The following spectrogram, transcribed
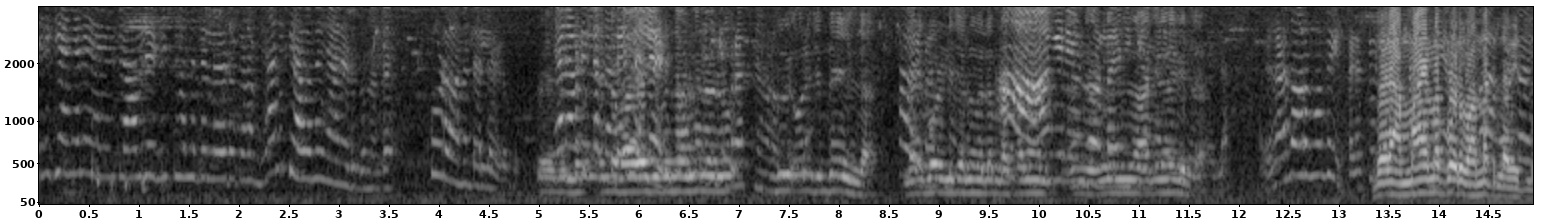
എനിക്ക് അങ്ങനെ രാവിലെ എണീച്ച് വന്നിട്ടെല്ലാം എടുക്കണം. എനിക്കാവുന്ന ഞാൻ എടുക്കുന്നുണ്ട്. കൂടെ വന്നിട്ടെല്ലാം എടുക്കും. ഞാൻ അവിടെ ഇല്ല പ്രശ്നങ്ങളൊന്നും അങ്ങനെയൊന്നും എനിക്ക് ഇതുവരെ അമ്മായിമ്മ പോലും വന്നിട്ടില്ല വീട്ടിൽ.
